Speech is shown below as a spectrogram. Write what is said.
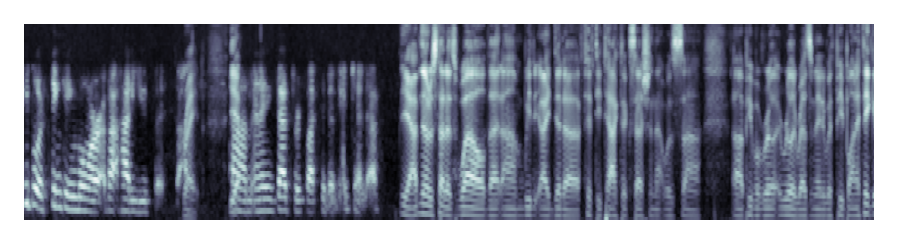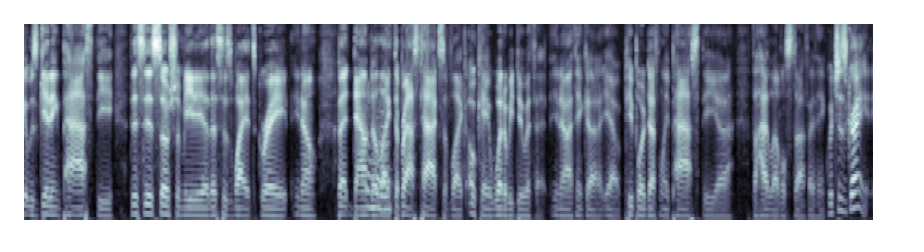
people are thinking more about how to use this stuff. Right. Yeah. Um, and I think that's reflected in the agenda. Yeah, I've noticed that as well. That um, we I did a 50 tactics session that was uh, uh, people really really resonated with people, and I think it was getting past the this is social media, this is why it's great, you know, but down Mm-hmm. to like the brass tacks of like okay, what do we do with it? You know, I think uh, yeah, people are definitely past the uh, the high level stuff. I think, which is great.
